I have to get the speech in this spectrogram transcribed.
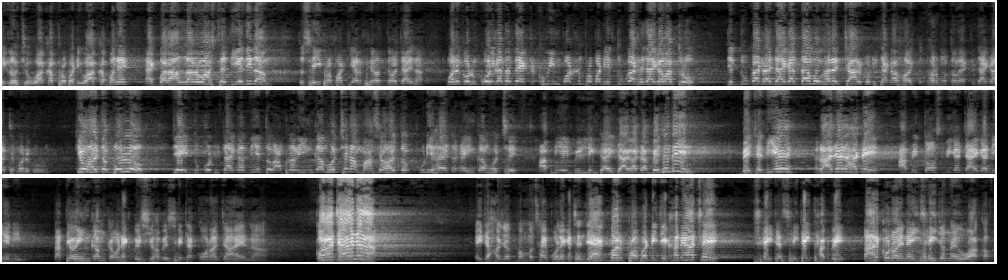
এগুলো হচ্ছে ওয়াকা প্রপার্টি ওয়াকা মানে একবার আল্লাহর ওয়াস্তে দিয়ে দিলাম, তো সেই প্রপার্টি আর ফেরত নেওয়া যায় না। মনে করুন, কলকাতাতে একটা খুব ইম্পর্টেন্ট প্রপার্টি দু কাঠা জায়গা মাত্র। যে দু কাঠা জায়গার দাম ওখানে চার কোটি টাকা হয়তো ধর্মতলা একটা জায়গা আছে, মনে করুন। কেউ হয়তো বলল যে এই দু কোটি টাকা দিয়ে তো আপনার ইনকাম হচ্ছে না, মাসে হয়তো কুড়ি হাজার টাকা ইনকাম হচ্ছে। আপনি এই বিল্ডিংটা এই জায়গাটা বেচে দিন। বেচে দিয়ে রাজার হাটে আপনি দশ বিঘা জায়গা নিয়ে নিন। তাতেও ইনকামটা অনেক বেশি হবে, সেটা করা যায় না। করা যায় না! এইটা হজরত মোহাম্মদ সাহেব বলে গেছেন যে একবার প্রপার্টি যেখানে আছে, সেইটা, সেইটাই থাকবে। তার কোনো নেই, সেই জন্য ওয়াকফ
